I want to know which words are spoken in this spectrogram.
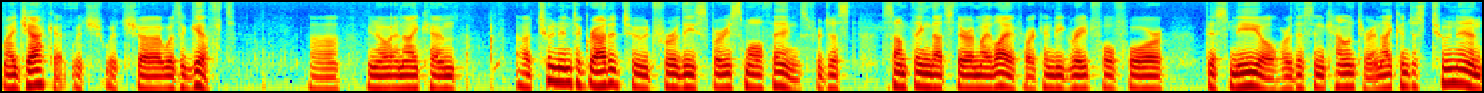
my jacket, which, which uh, was a gift. Uh, you know, and I can uh, tune into gratitude for these very small things, for just something that's there in my life, or I can be grateful for this meal or this encounter, and I can just tune in.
